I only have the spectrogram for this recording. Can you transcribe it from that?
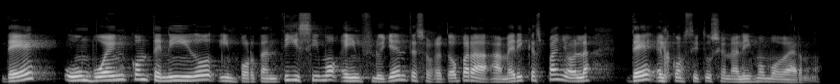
de un buen contenido importantísimo e influyente, sobre todo para América Española, del constitucionalismo moderno.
